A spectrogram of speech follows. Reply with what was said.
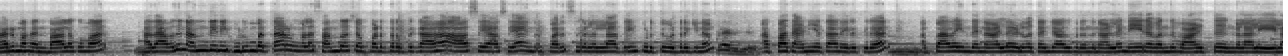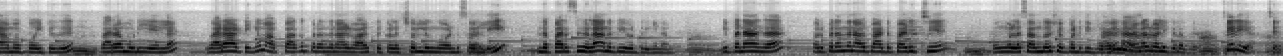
மருமகன் பாலகுமார் அதாவது நந்தினி குடும்பத்தார் உங்களை சந்தோஷப்படுத்துறதுக்காக ஆசை ஆசையா இந்த பரிசுகள் எல்லாத்தையும் கொடுத்து விட்டுருக்கணும். அப்பா தனியத்தான் இருக்கிறார். ம். அப்பாவை இந்த நாள்ல எழுபத்தஞ்சாவது பிறந்த நாள்ல நேர வந்து வாழ்த்து எங்களால இயலாம போயிட்டுது. வர முடியல. வராட்டிக்கும் அப்பாவுக்கு பிறந்த நாள் வாழ்த்துக்களை சொல்லுங்கன்னு சொல்லி இந்த பரிசுகளை அனுப்பி விட்டுருக்கணும். இப்ப நாங்க ஒரு பிறந்த நாள் பாட்டு படிச்சு. உங்களை சந்தோஷப்படுத்தி போட்டு நாங்கள் வலிக்கிறது சரியா? சரி.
